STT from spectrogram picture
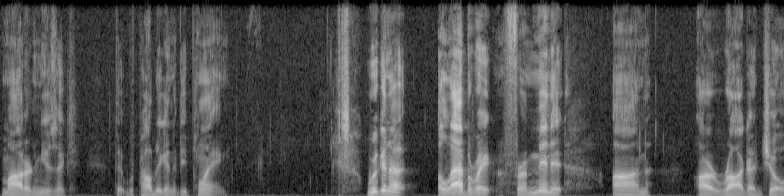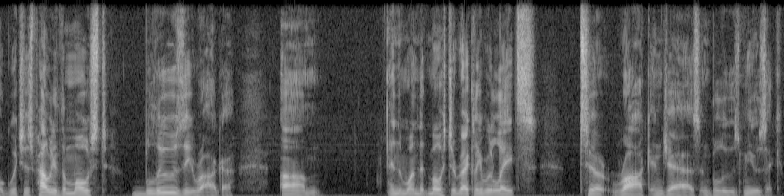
modern music that we're probably going to be playing. We're going to elaborate for a minute on our raga jog, which is probably the most bluesy raga um, and the one that most directly relates to rock and jazz and blues music.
